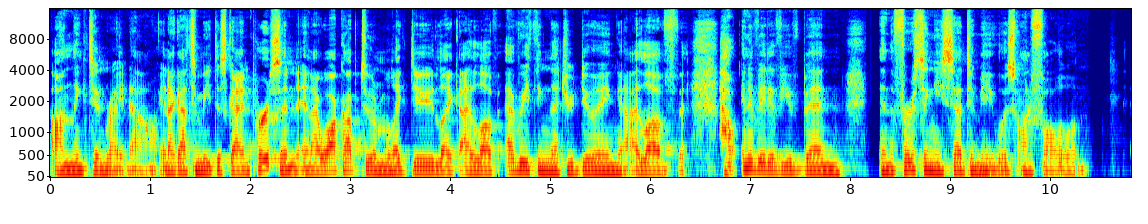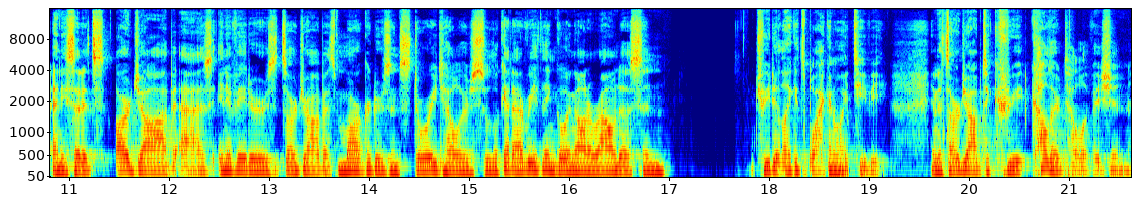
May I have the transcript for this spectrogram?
on LinkedIn right now. And I got to meet this guy in person, and I walk up to him like, dude, like I love everything that you're doing. I love how innovative you've been. And the first thing he said to me was unfollow him. And he said, it's our job as innovators, it's our job as marketers and storytellers to look at everything going on around us and treat it like it's black and white TV. And it's our job to create color television.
